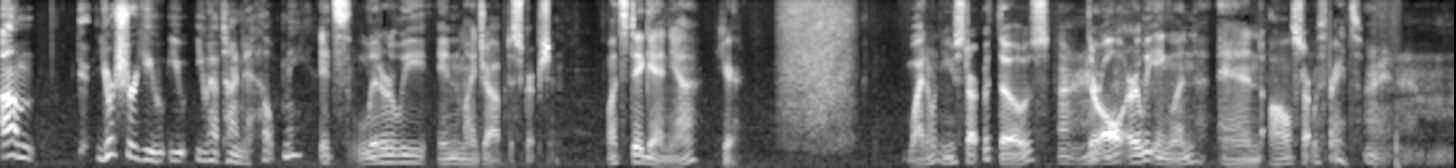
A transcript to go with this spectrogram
Um, you're sure you, you, you have time to help me? It's literally in my job description. Let's dig in, yeah? Here. Why don't you start with those? All right. They're all early England, and I'll start with France. All right. Um,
